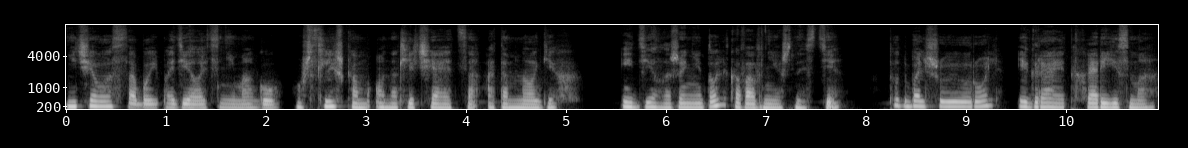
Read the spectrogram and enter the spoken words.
Ничего с собой поделать не могу, уж слишком он отличается от многих. И дело же не только во внешности. Тут большую роль играет харизма,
